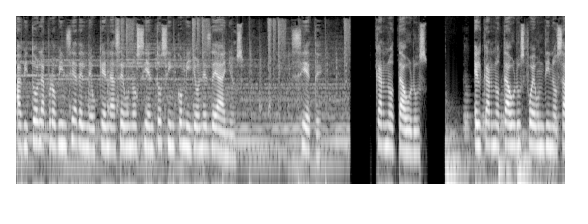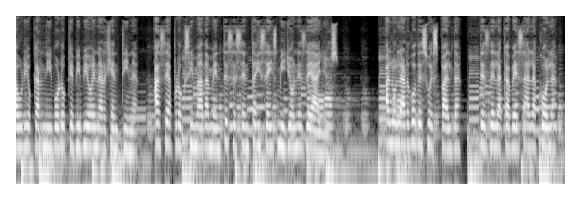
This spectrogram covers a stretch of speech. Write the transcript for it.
Habitó la provincia del Neuquén hace unos 105 millones de años. 7. Carnotaurus. El Carnotaurus fue un dinosaurio carnívoro que vivió en Argentina, hace aproximadamente 66 millones de años. A lo largo de su espalda, desde la cabeza a la cola,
